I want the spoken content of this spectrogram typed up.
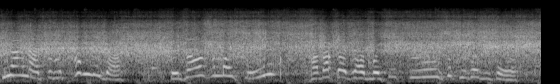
그냥 놔두면 탑니다. 그래서 한 번씩 바닥까지 한 번씩 쭉쭉 긁어주세요.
